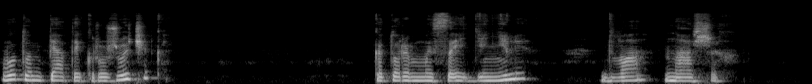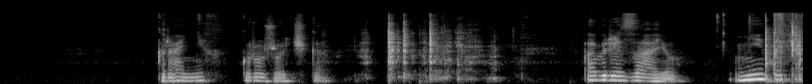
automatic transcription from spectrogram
Вот он пятый кружочек, которым мы соединили два наших крайних кружочка. Обрезаю ниточку,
